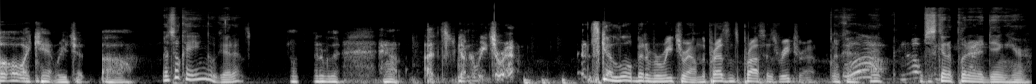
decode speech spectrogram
Oh, I can't reach it. Oh, That's okay. You can go get it. it's right over there. Hang on. It's going to reach around. It's got a little bit of a reach around. The presence process reach around. Okay. I'm just going to put in a ding here.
